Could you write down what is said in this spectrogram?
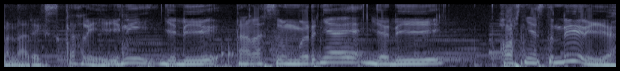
menarik sekali. Ini jadi narasumbernya jadi hostnya sendiri ya.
